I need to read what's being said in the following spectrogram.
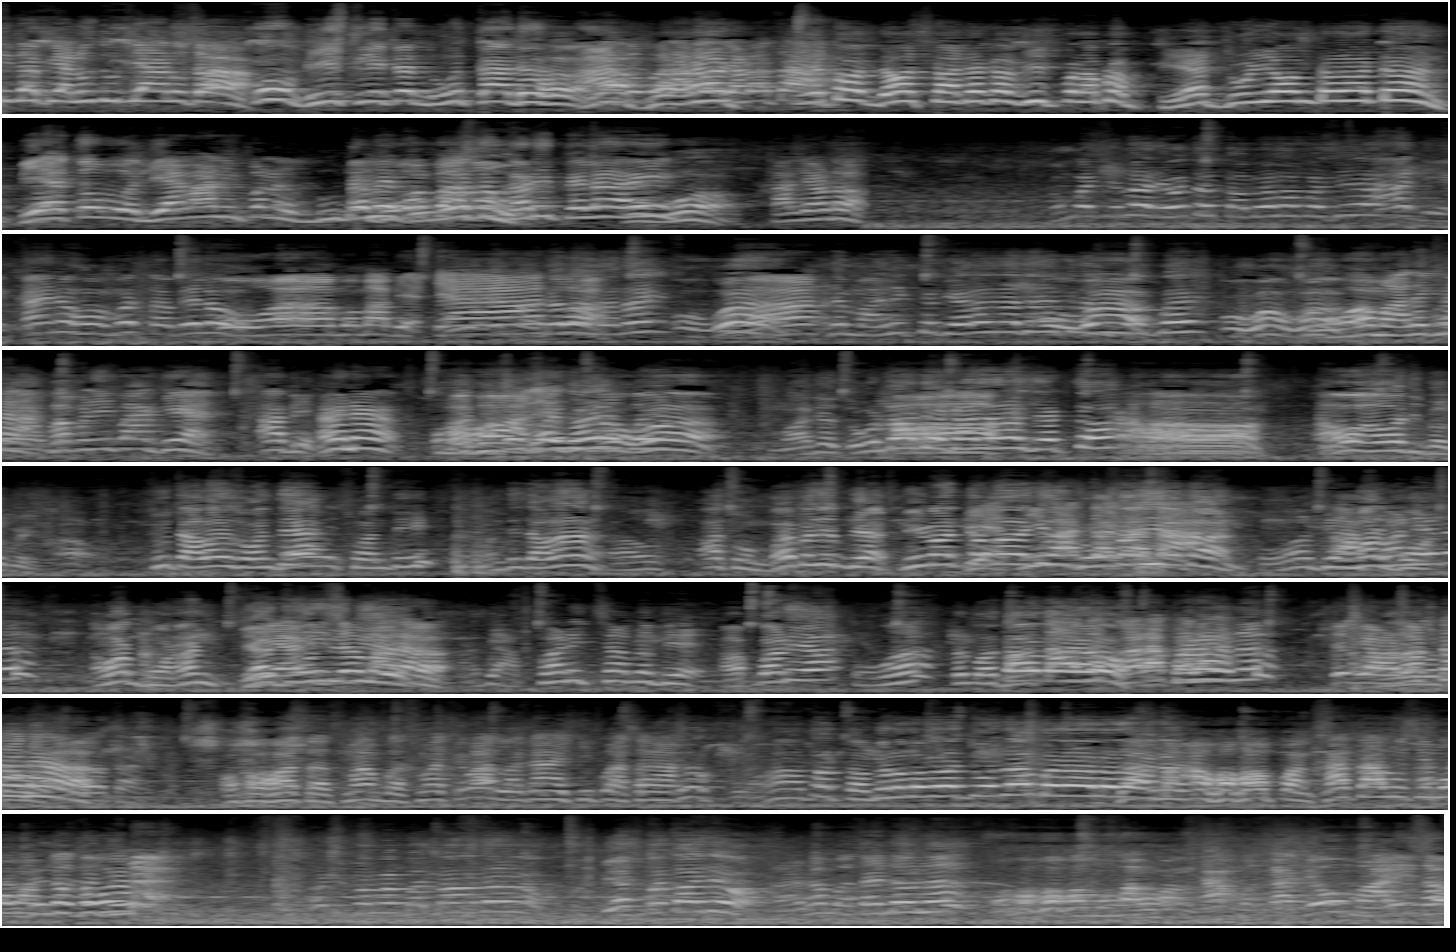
Litre પેલું દૂધ લેવાનું છે હું વીસ લીટર દૂધ કાઢે. એ તો દસ કાઢે કે વીસ પણ આપડે ભેજ જોઈએ આમ ટનાટન બે તો લેવાની પણ દૂધ તમે તો ખરી પેલા અહીં. ઓહો. ખાલી હેડો. તમે કેટલા રહ્યો તો તબેલા પછી આ દેખાય ને હોમો તબેલો. ઓવા, મોમાં બેઠ્યા જો. તબેલા ના નહીં? ઓહો. અને માલિક તો ઘેર ના જાય માલિક ના રાખવા પડી પાકે. આ બેહાય ને. મારે જોરદાર દેખાય છે ને તો આવો આવો દીપકભાઈ શું ચાલે શાંતિ? શાંતિ. શાંતિ ચાલે ને આ સોમભાઈ પછી ભેંસની વાત કરતા જોતા ઈ હતા. અમાર અમાર ભોણાન ભેંસ જોઈ દીધી આપવાની જ છે આપણે બે. આપવાની હા? તો બતાવો તો આયો ખરા પડે ને. એ લેવડોતા ને. ઓહો, ચશ્મા બસમાં કેવા લગાયા છે પાછા? હા તો તબેલો બબેલો જોરદાર બનાવેલો લાગે. ઓહો, પંખા ચાલુ છે જોવો ને. બતાવો દો બતાવી દઉં ને. પંખા પંખા જેવું મારી છે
